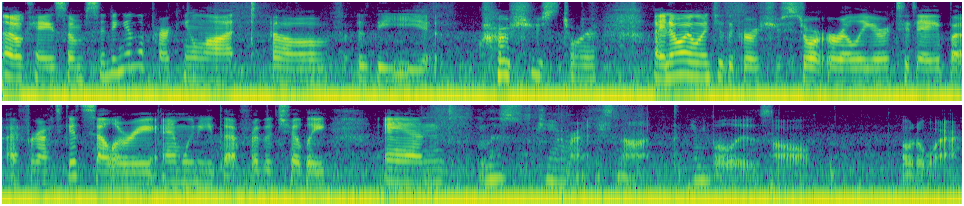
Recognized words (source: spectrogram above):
Okay, so I'm sitting in the parking lot of the grocery store. I know I went to the grocery store earlier today, but I forgot to get celery, and we need that for the chili. And this camera is not, the gimbal is all out of whack.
